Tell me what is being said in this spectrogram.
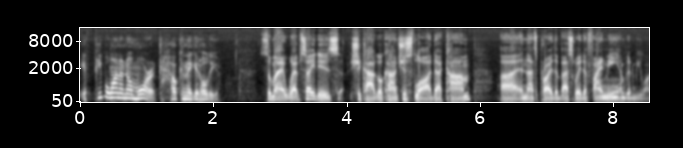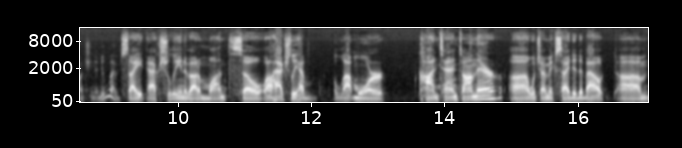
If people want to know more, how can they get hold of you? So my website is chicagoconsciouslaw.com, uh, and that's probably the best way to find me. I'm going to be launching a new website actually in about a month, so I'll actually have a lot more content on there, uh, which I'm excited about. Um,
